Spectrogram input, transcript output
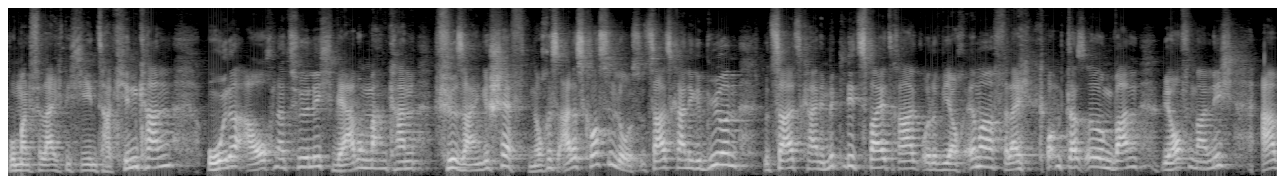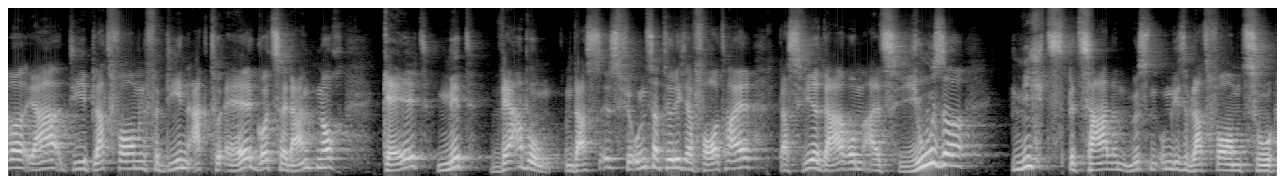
wo man vielleicht nicht jeden Tag hin kann oder auch natürlich Werbung machen kann für sein Geschäft. Noch ist alles kostenlos. Du zahlst keine Gebühren, du zahlst keinen Mitgliedsbeitrag oder wie auch immer. Vielleicht kommt das irgendwann, wir hoffen mal nicht. Aber ja, die Plattformen verdienen aktuell, Gott sei Dank noch, Geld mit Werbung. Und das ist für uns natürlich der Vorteil, dass wir darum als User nichts bezahlen müssen, um diese Plattform zu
